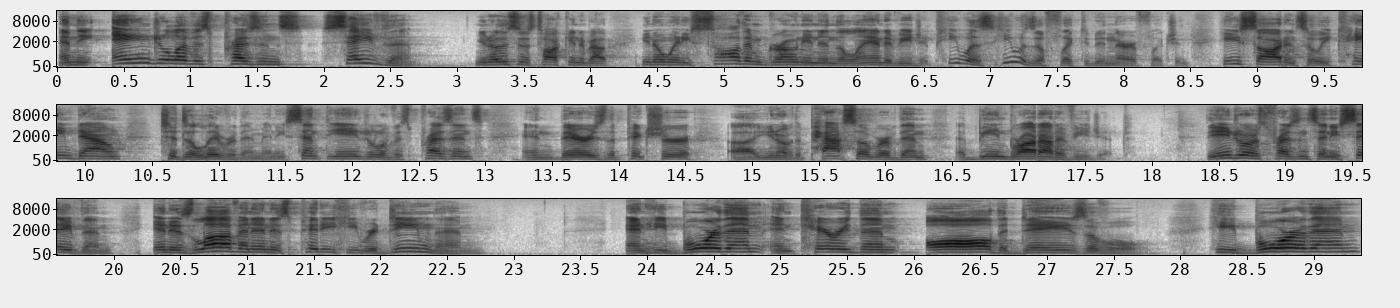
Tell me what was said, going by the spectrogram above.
and the angel of his presence saved them. You know, this is talking about, you know, when he saw them groaning in the land of Egypt, he was, he was afflicted in their affliction. He saw it, and so he came down to deliver them. And he sent the angel of his presence, and there's the picture, uh, you know, of the Passover of them being brought out of Egypt the angel of his presence and he saved them. In his love and in his pity, he redeemed them, and he bore them and carried them all the days of old. He bore them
